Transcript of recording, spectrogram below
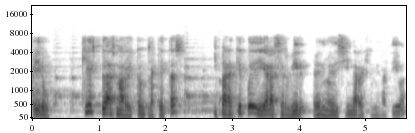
Pero, ¿qué es plasma rico en plaquetas? ¿Y para qué puede llegar a servir en medicina regenerativa?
